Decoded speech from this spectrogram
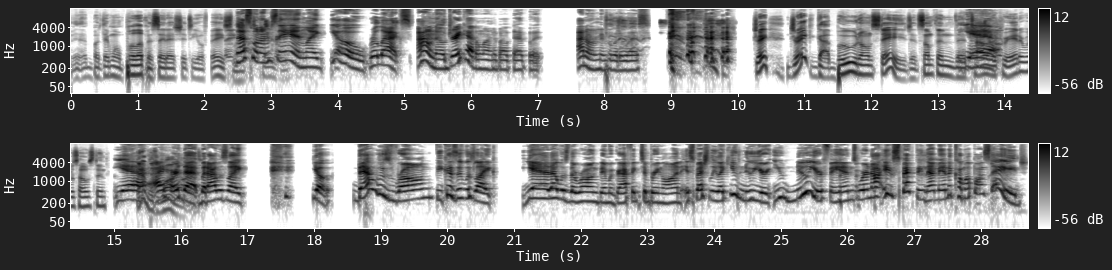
eh, but they won't pull up and say that shit to your face. Like, that's what I'm saying. Like, yo, relax. I don't know. Drake had a line about that, but I don't remember what it was. Drake Drake got booed on stage at something that Tyler the Creator was hosting. Yeah, was I wild. heard that, but I was like, yo, that was wrong because it was like, yeah, that was the wrong demographic to bring on, especially like you knew your you knew your fans were not expecting that man to come up on stage.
